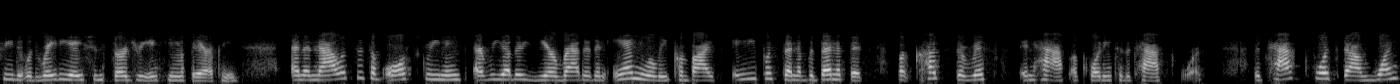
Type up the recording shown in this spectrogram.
treated with radiation, surgery, and chemotherapy. An analysis of all screenings every other year rather than annually provides 80% of the benefits but cuts the risks in half, according to the task force. The task force found one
